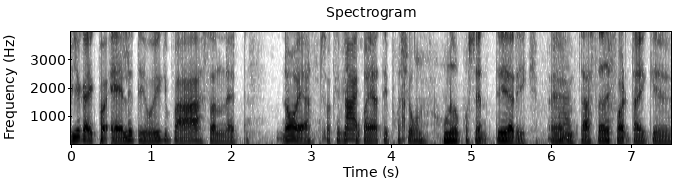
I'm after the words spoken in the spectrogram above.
virker ikke på alle. Det er jo ikke bare sådan, at... Nå ja, så kan vi Nej. Kurere depression 100%. Det er det ikke. Øhm, der er stadig folk, der ikke, øh,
